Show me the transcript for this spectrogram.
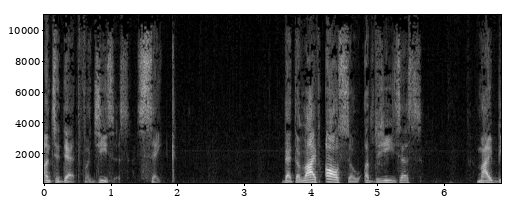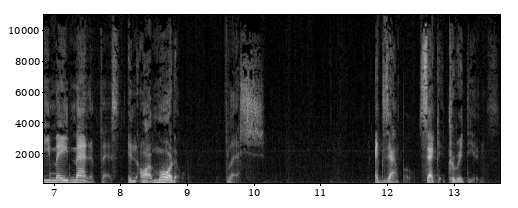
unto death for Jesus' sake, that the life also of Jesus might be made manifest in our mortal flesh. Example, Second Corinthians,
